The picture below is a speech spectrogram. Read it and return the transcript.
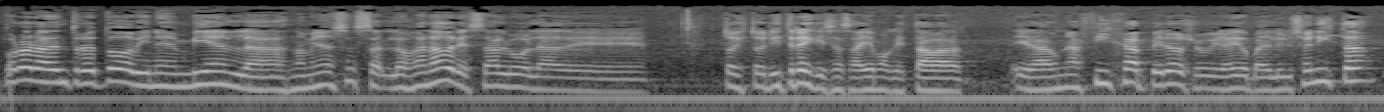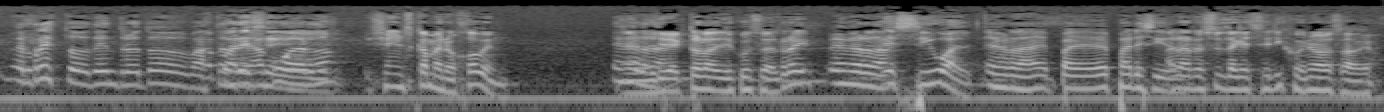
Por ahora, dentro de todo, vienen bien las nominaciones. Los ganadores, salvo la de Toy Story 3, que ya sabíamos que estaba era una fija, pero yo hubiera ido para el ilusionista. El resto, dentro de todo, bastante de parece acuerdo. James Cameron joven. Es el verdad. director del discurso del rey. Es verdad. Es igual. Es verdad, es, es parecido. Ahora resulta que es el hijo y no lo sabemos.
